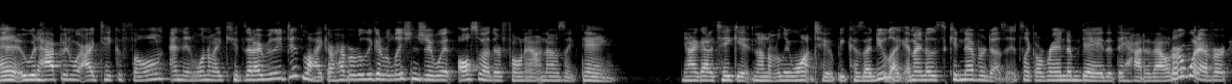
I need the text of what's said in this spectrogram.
And it would happen where I'd take a phone and then one of my kids that I really did like or have a really good relationship with also had their phone out and I was like, dang, now I gotta take it and I don't really want to because I do like and I know this kid never does it. It's like a random day that they had it out or whatever.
